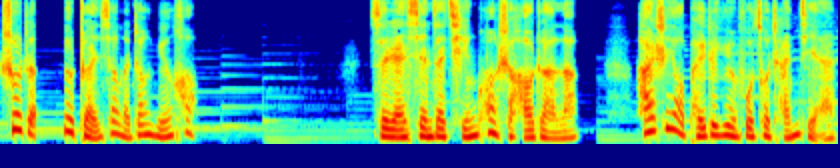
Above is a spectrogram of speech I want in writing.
说着，又转向了张云浩。虽然现在情况是好转了，还是要陪着孕妇做产检，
